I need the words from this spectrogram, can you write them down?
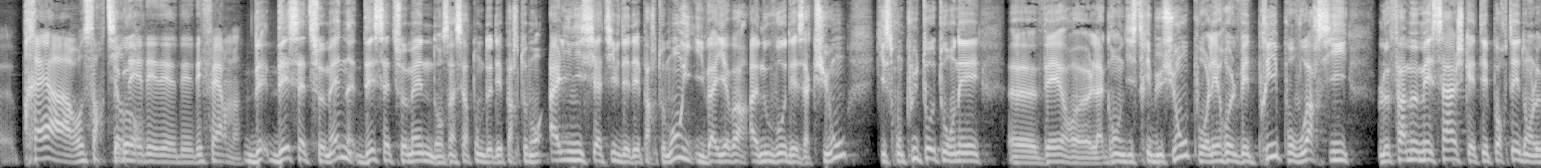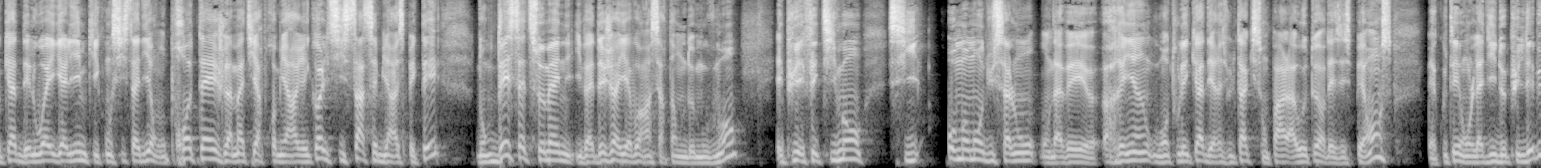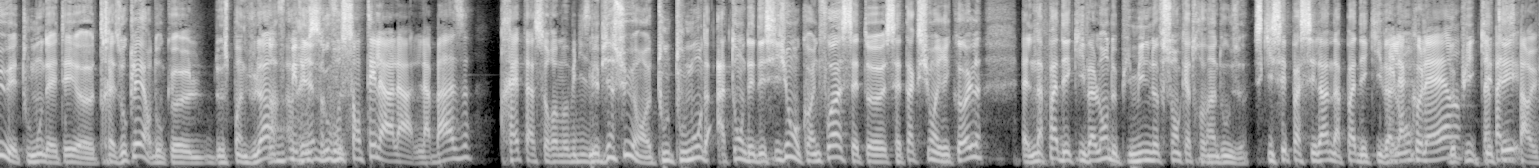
euh, prêts à ressortir des, des- des- des fermes Dès, dès cette semaine, dès cette semaine, dans un certain nombre de départements, à l'initiative des départements, il il va y avoir à nouveau des actions qui seront plutôt tournées euh, vers euh, la grande distribution pour les relever de prix, pour voir si le fameux message qui a été porté dans le cadre des lois Egalim, qui consiste à dire on protège la matière première agricole, si ça c'est bien respecté. Donc dès cette semaine, il va déjà y avoir un certain nombre de mouvements. Et puis effectivement, si au moment du salon, on n'avait euh, rien, ou en tous les cas des résultats qui sont pas à la hauteur des espérances, ben écoutez, on l'a dit depuis le début et tout le monde a été euh, très au clair. Donc euh, de ce point de vue-là, Mais rien vous, vous sentez la, la, la base prête à se remobiliser? Mais bien sûr, tout, tout le monde attend des décisions. Encore une fois, cette, cette action agricole, elle n'a pas d'équivalent depuis 1992. Ce qui s'est passé là n'a pas Et d'équivalent. la colère depuis qui n'a pas était- disparu.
